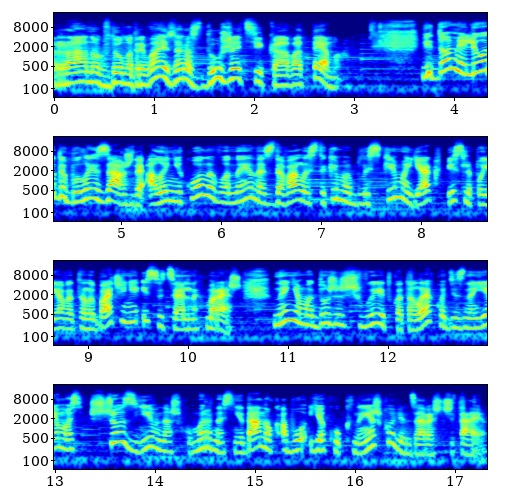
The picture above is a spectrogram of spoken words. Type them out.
Ранок вдома триває. Зараз дуже цікава тема. Відомі люди були завжди, але ніколи вони не здавались такими близькими, як після появи телебачення і соціальних мереж. Нині ми дуже швидко та легко дізнаємось, що з'їв наш кумир на сніданок або яку книжку він зараз читає.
